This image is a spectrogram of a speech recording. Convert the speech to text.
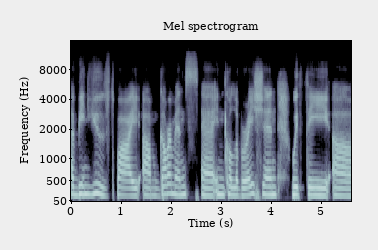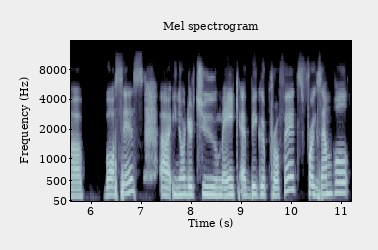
have been used by um, governments uh, in collaboration with the uh, bosses uh, in order to make a bigger profits. For example,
